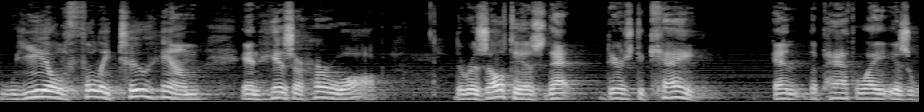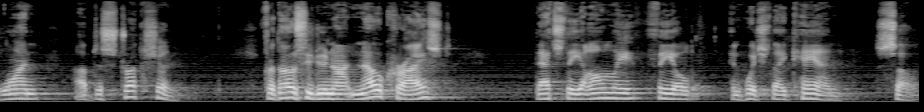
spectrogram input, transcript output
yield fully to him in his or her walk, the result is that there's decay and the pathway is one of destruction. For those who do not know Christ, that's the only field in which they can sow.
